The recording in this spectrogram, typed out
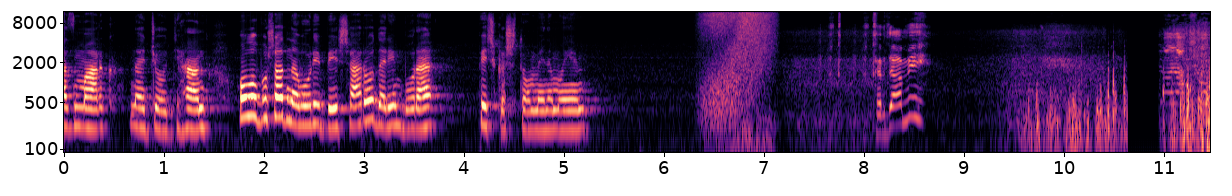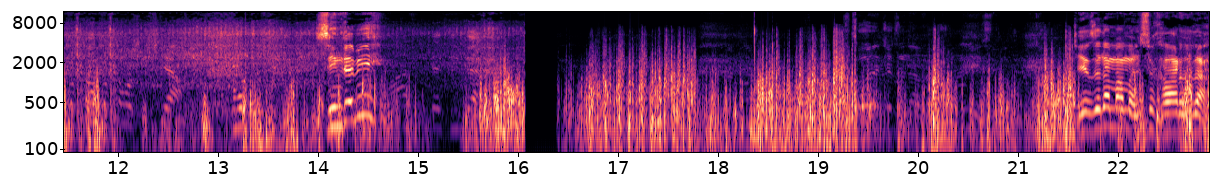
аз марг наҷот диҳанд ҳоло бошад навори бешаҳрро дар ин бора пешкаштон менамоем зиндамӣ ҷиғ задам мамал исо хабар додам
